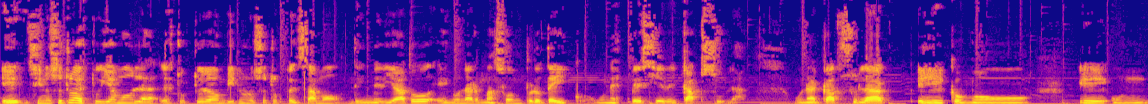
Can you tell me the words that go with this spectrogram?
Eh, si nosotros estudiamos la, estructura de un virus, nosotros pensamos de inmediato en un armazón proteico, una especie de cápsula. Una cápsula eh, como eh, un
